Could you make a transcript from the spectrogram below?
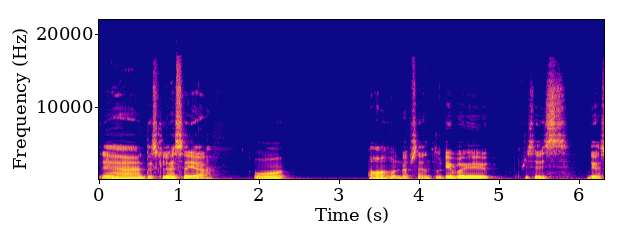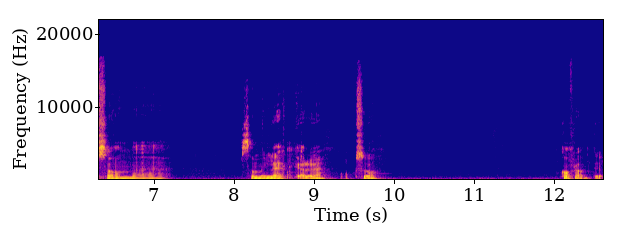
eh, det skulle jag säga. Och, ja, 100 procent. Och det var ju precis det som, som min läkare också kom fram till.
